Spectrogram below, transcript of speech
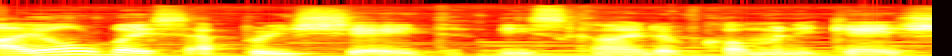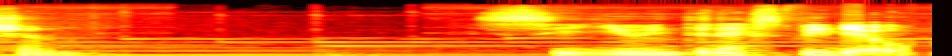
I always appreciate this kind of communication. See you in the next video.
